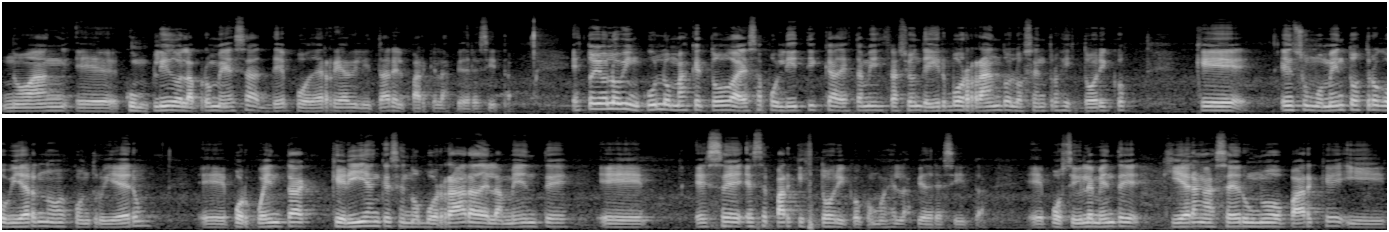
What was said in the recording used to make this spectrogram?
no han eh, cumplido la promesa de poder rehabilitar el Parque Las Piedrecitas. Esto yo lo vinculo más que todo a esa política de esta administración de ir borrando los centros históricos que en su momento otros gobiernos construyeron eh, por cuenta querían que se nos borrara de la mente eh, ese, ese parque histórico como es en Las Piedrecitas. Eh, posiblemente quieran hacer un nuevo parque y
